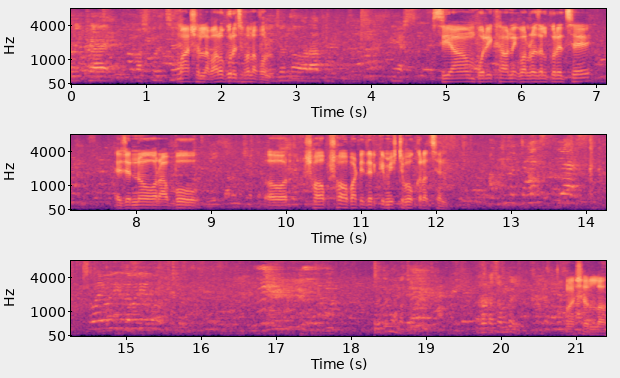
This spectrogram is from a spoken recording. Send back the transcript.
পরীক্ষায় পাশ করেছে। মাশাল্লাহ ভালো করেছে ফলাফল। সিয়াম পরীক্ষা অনেক ভালো রেজাল্ট করেছে। এই জন্য ওর আব্বু ওর সব সহপাঠীদেরকে মিষ্টি ভোগ করাচ্ছেন। মাশাল্লাহ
